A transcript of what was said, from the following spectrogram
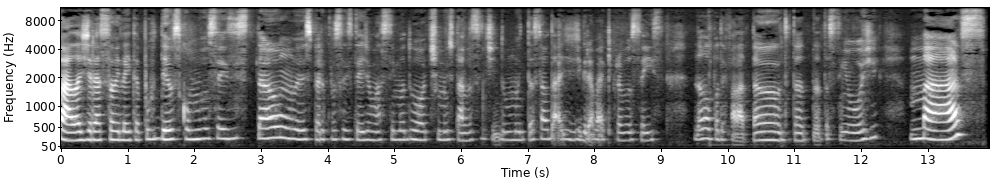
Fala, geração eleita por Deus, como vocês estão? Eu espero que vocês estejam acima do ótimo. Estava sentindo muita saudade de gravar aqui para vocês. Não vou poder falar tanto, tanto, tanto assim hoje, mas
